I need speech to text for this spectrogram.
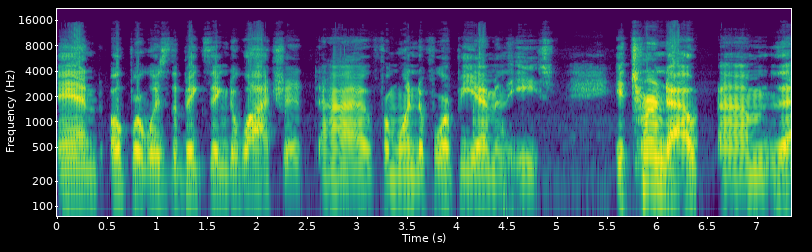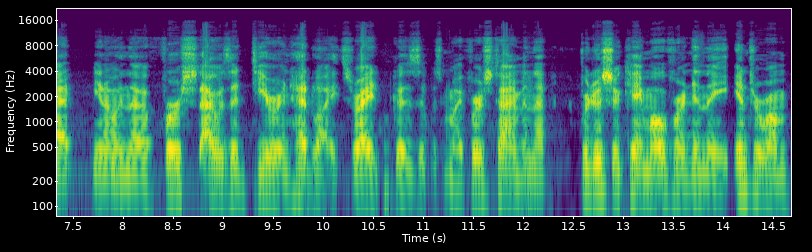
And Oprah was the big thing to watch it uh, from one to four p.m. in the east. It turned out um, that you know in the first I was a deer in headlights, right? Because it was my first time, and the producer came over, and in the interim.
